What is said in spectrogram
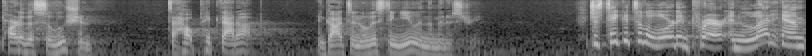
part of the solution to help pick that up. And God's enlisting you in the ministry. Just take it to the Lord in prayer and let Him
